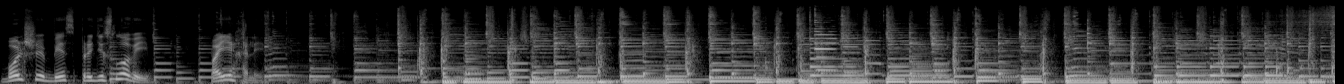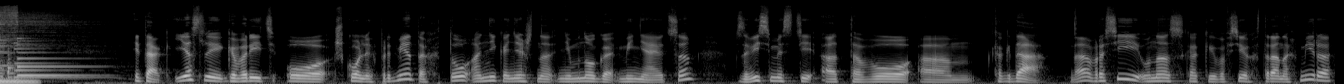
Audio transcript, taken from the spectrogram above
больше без предисловий. Поехали! Итак, если говорить о школьных предметах, то они, конечно, немного меняются в зависимости от того, когда. Да, в России у нас, как и во всех странах мира,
